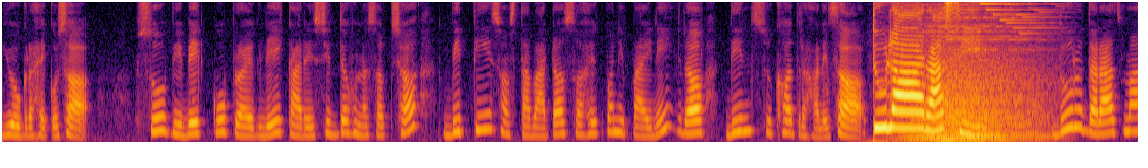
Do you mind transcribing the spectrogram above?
योग रहेको छ। सो विवेकको प्रयोगले कार्य सिद्ध हुन सक्छ वित्तीय संस्थाबाट सहयोग पनि पाइने र दिन सुखद रहनेछ। तुला राशि। दूर दराजमा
